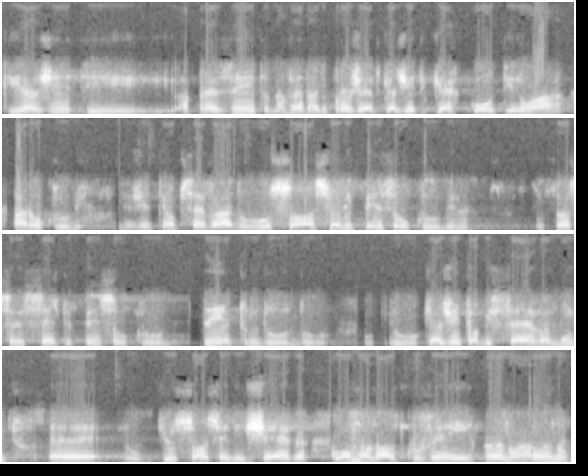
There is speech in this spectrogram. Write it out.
que a gente apresenta, na verdade o projeto que a gente quer continuar para o clube. A gente tem observado, o sócio ele pensa o clube, né? O sócio ele sempre pensa o clube. Dentro do, do o que a gente observa muito é o que o sócio ele enxerga como o Náutico vem ano a ano,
